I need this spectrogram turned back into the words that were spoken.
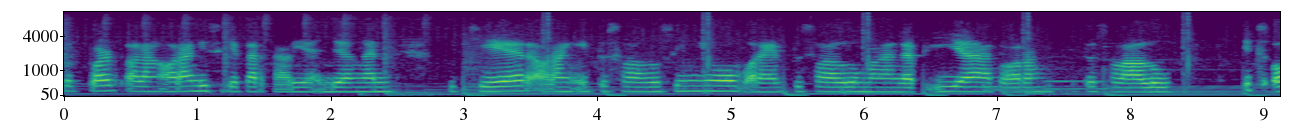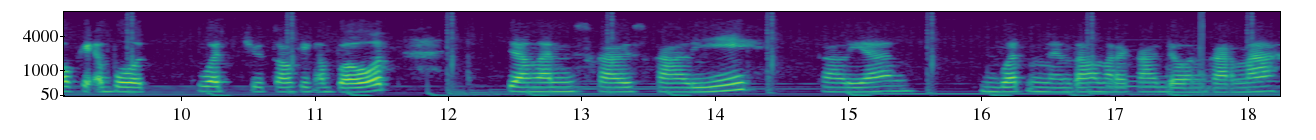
support orang-orang di sekitar kalian. Jangan pikir orang itu selalu senyum, orang itu selalu menganggap iya, atau orang itu selalu it's okay about what you talking about. Jangan sekali-sekali kalian membuat mental mereka down karena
